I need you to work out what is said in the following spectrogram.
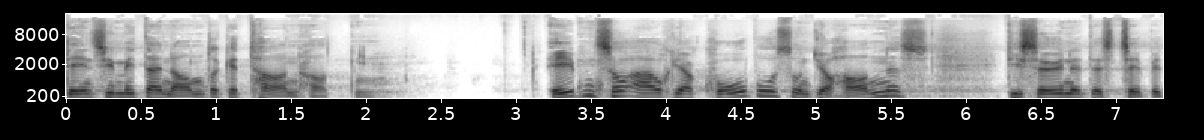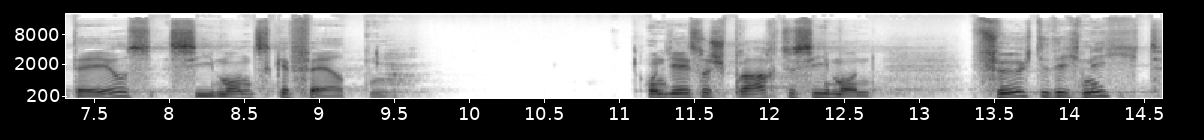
den sie miteinander getan hatten. Ebenso auch Jakobus und Johannes, die Söhne des Zebedäus, Simons Gefährten. Und Jesus sprach zu Simon, fürchte dich nicht,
